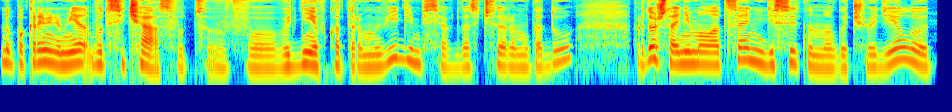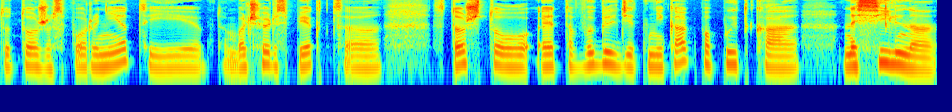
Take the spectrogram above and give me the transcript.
ну, по крайней мере, мне вот сейчас, вот в, в дне, в котором мы видимся, в 2024 году, при том, что они молодцы, они действительно много чего делают, тут тоже спора нет, и там, большой респект э, за то, что это выглядит не как попытка насильно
